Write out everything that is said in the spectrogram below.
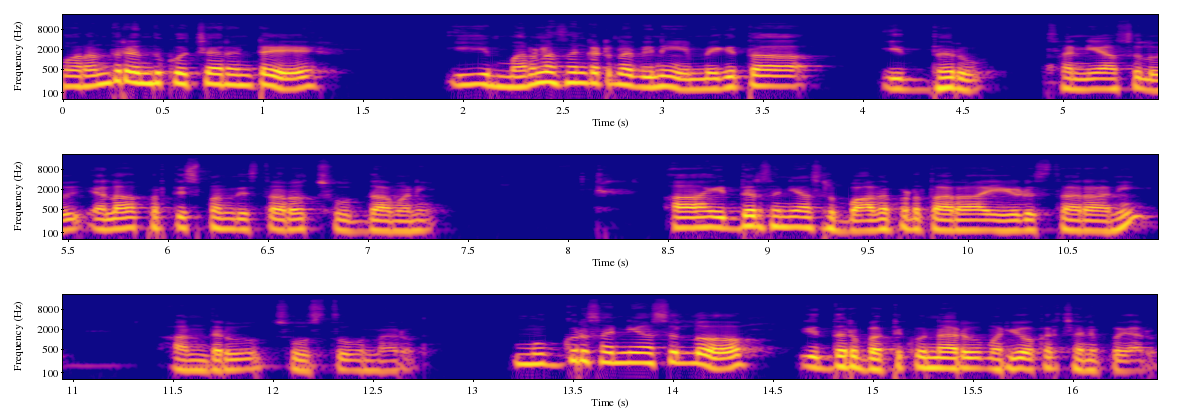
వారందరూ ఎందుకు వచ్చారంటే ఈ మరణ సంఘటన విని మిగతా ఇద్దరు సన్యాసులు ఎలా ప్రతిస్పందిస్తారో చూద్దామని. ఆ ఇద్దరు సన్యాసులు బాధపడతారా ఏడుస్తారా అని అందరూ చూస్తూ ఉన్నారు. ముగ్గురు సన్యాసుల్లో ఇద్దరు బతికున్నారు మరియు ఒకరు చనిపోయారు.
